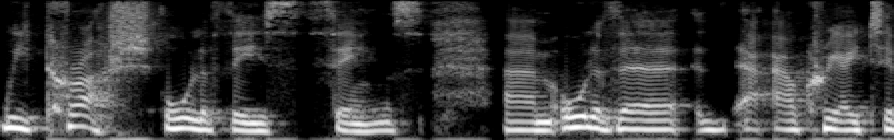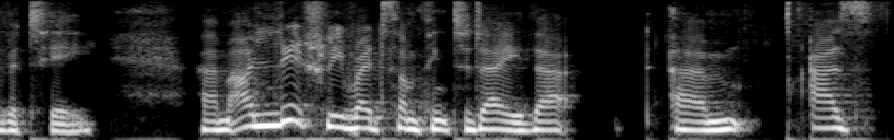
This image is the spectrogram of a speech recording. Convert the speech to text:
we crush all of these things um, all of the our creativity. Um, i literally read something today that um, as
